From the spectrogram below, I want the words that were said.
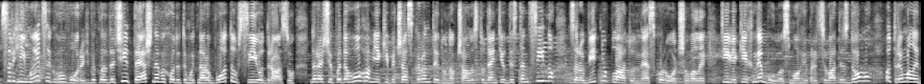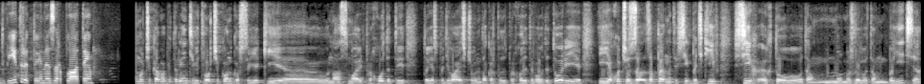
Сергій Мицик говорить, викладачі теж не виходитимуть на роботу всі одразу. До речі, педагогам, які під час карантину навчали студентів дистанційно, заробітню плату не скорочували. Ті, в яких не було змоги працювати з дому, отримали дві третини зарплати. Ми чекаємо абітурієнтів і творчі конкурси, які е, у нас мають проходити. То я сподіваюся, що вони також будуть проходити в аудиторії. І я хочу за- запевнити всіх батьків, всіх, е, хто там можливо там боїться,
